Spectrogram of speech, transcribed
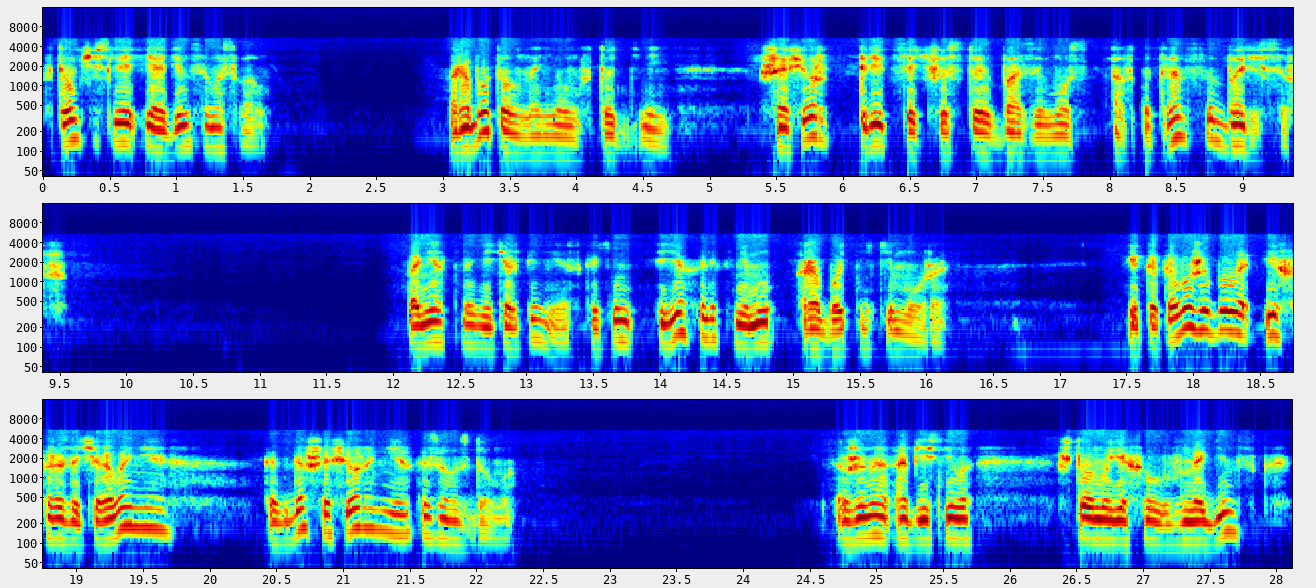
в том числе и один самосвал. Работал на нем в тот день шофер 36-й базы МОЗ автотранса Борисов. Понятно нетерпение, с каким ехали к нему работники Мура. И каково же было их разочарование, когда шофера не оказалось дома. Жена объяснила, что он уехал в Ногинск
